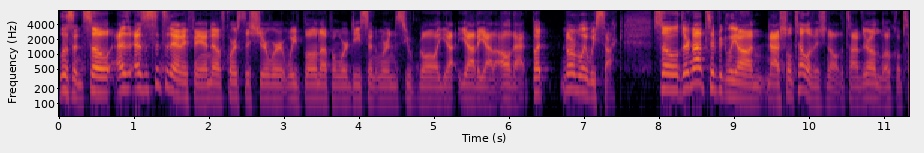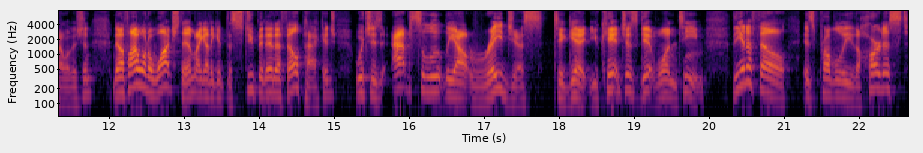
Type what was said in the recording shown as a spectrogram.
Listen, so as, as a Cincinnati fan, now of course this year we're we've blown up and we're decent, and we're in the Super Bowl, yada yada, all that. But normally we suck. So they're not typically on national television all the time. They're on local television. Now, if I want to watch them, I got to get the stupid NFL package, which is absolutely outrageous to get. You can't just get one team. The NFL is probably the hardest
